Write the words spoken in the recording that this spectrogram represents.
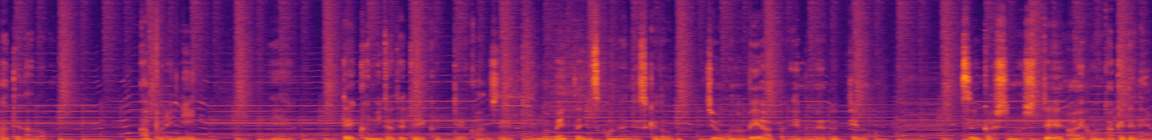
ハテナのアプリに、えー、で組み立てていくっていう感じで、まあ、めったに使わないんですけど一応このベアと MWeb っていうのを追加しまして iPhone だけでね、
